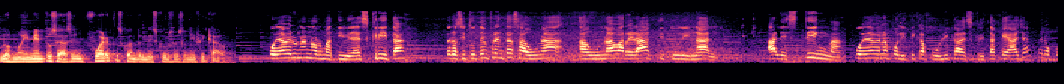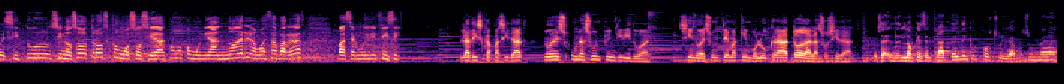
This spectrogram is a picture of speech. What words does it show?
Los movimientos se hacen fuertes cuando el discurso es unificado. Puede haber una normatividad escrita pero si tú te enfrentas a una, a una barrera actitudinal, al estigma, puede haber la política pública escrita que haya, pero pues si, tú, si nosotros como sociedad, como comunidad no derribamos estas barreras, va a ser muy difícil. La discapacidad no es un asunto individual, sino es un tema que involucra a toda la sociedad. O sea, lo que se trata es de que construyamos una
